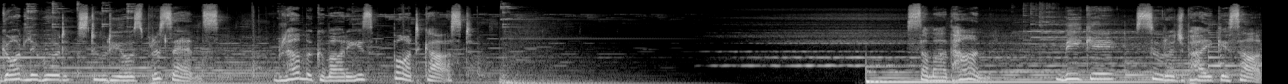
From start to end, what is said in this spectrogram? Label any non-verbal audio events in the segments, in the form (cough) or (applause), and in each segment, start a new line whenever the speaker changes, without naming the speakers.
Godlywood Studios presents Brahmakumari's podcast. समाधान BK Suraj भाई के साथ।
